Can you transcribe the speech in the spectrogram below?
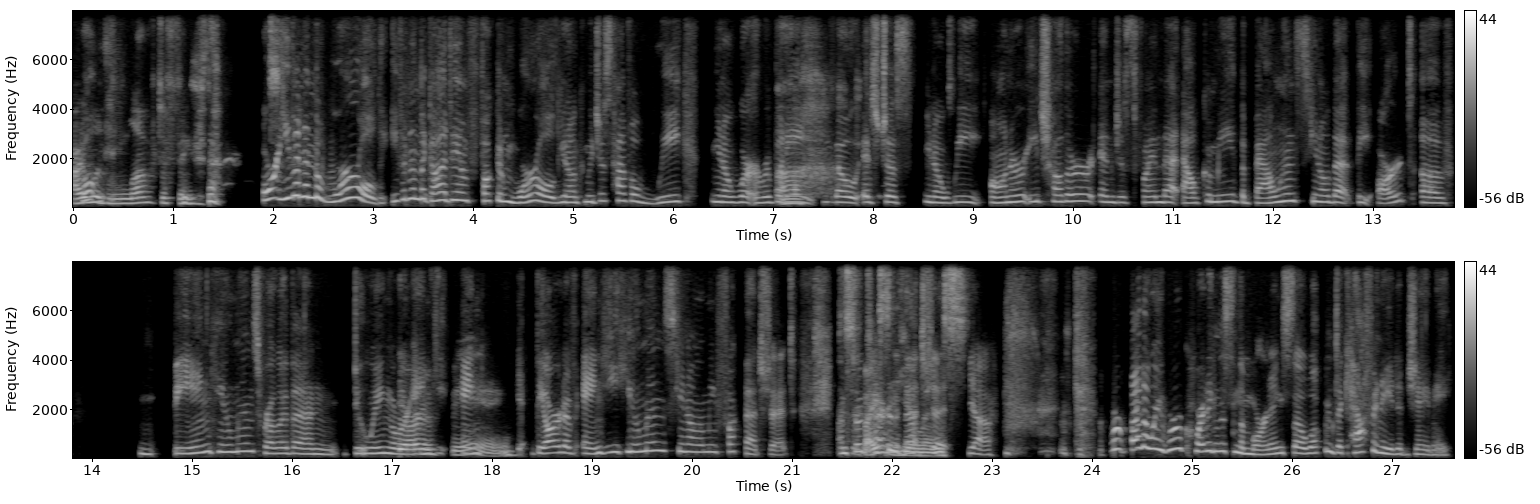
I Well- would love to figure that. Out. Or even in the world, even in the goddamn fucking world, you know, can we just have a week, you know, where everybody, Ugh. you know, it's just, you know, we honor each other and just find that alchemy, the balance, you know, that the art of being humans rather than doing or The art of angy- ang- the art of angy humans, you know, I mean, fuck that shit. I'm so Spicy tired of that shit. Yeah. we're, by the way, we're recording this in the morning, so welcome to caffeinated, Jamie.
